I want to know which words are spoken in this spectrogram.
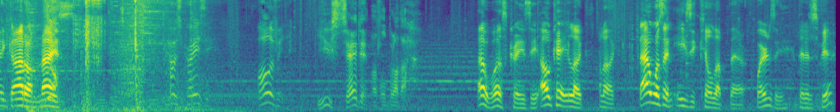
I got him. Nice. That was crazy. All of it. You said it, little brother. That was crazy. Okay, look, look. That was an easy kill up there. Where is he? Did it disappear?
